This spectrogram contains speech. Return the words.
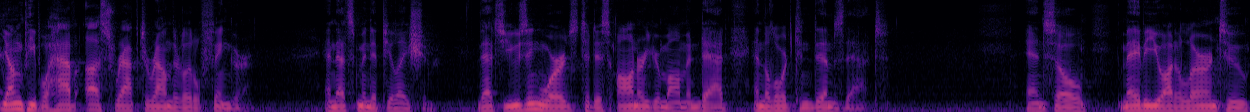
young people have us wrapped around their little finger. And that's manipulation. That's using words to dishonor your mom and dad, and the Lord condemns that. And so maybe you ought to learn to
